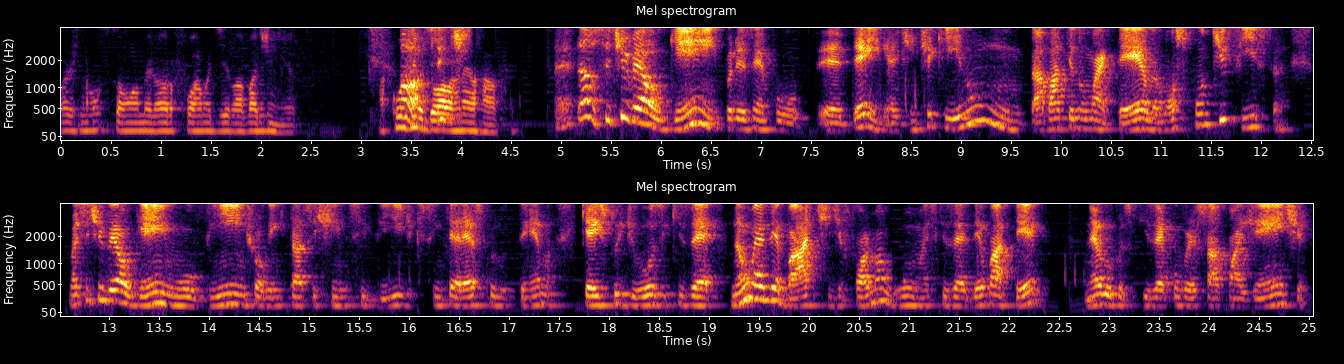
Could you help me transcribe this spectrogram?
elas não são a melhor forma de lavar dinheiro. Oh, o dólar, se... né, Rafa? Não, se tiver alguém, por exemplo, é, tem, a gente aqui não está batendo um martelo, é o nosso ponto de vista, mas se tiver alguém, um ouvinte, alguém que está assistindo esse vídeo, que se interessa pelo tema, que é estudioso e quiser, não é debate de forma alguma, mas quiser debater, né, Lucas, quiser conversar com a gente,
